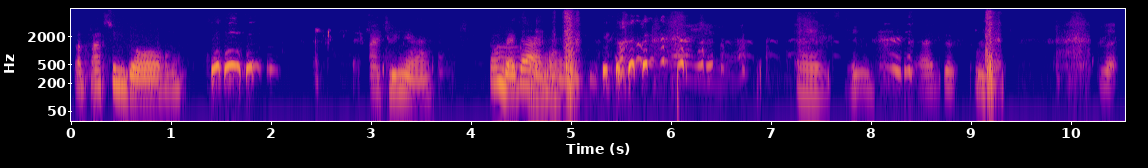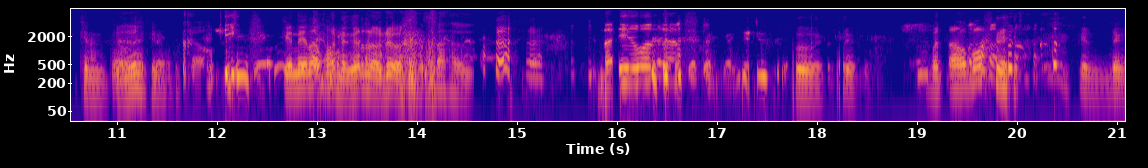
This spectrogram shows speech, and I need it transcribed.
Lepasin dong. Bajunya. Oh, udah celana. Aduh. Kendeng. Kene lah mau denger loh, Duh. Tahu. Nah iya. Bodoh. Betah apa? Kendeng.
